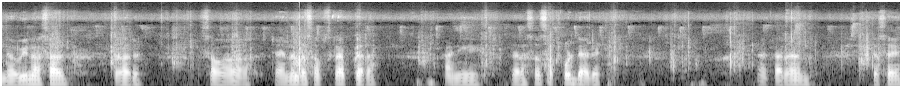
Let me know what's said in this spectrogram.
नवीन असाल तर स चॅनलला सबस्क्राईब करा आणि जरासा सपोर्ट द्या रे. कारण कसं आहे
